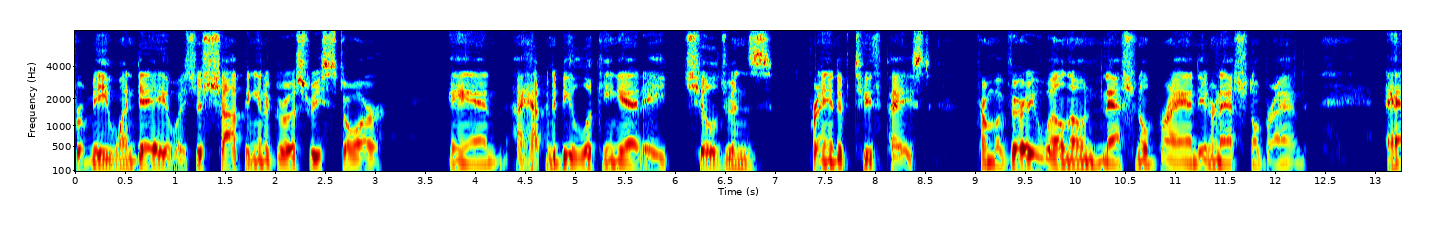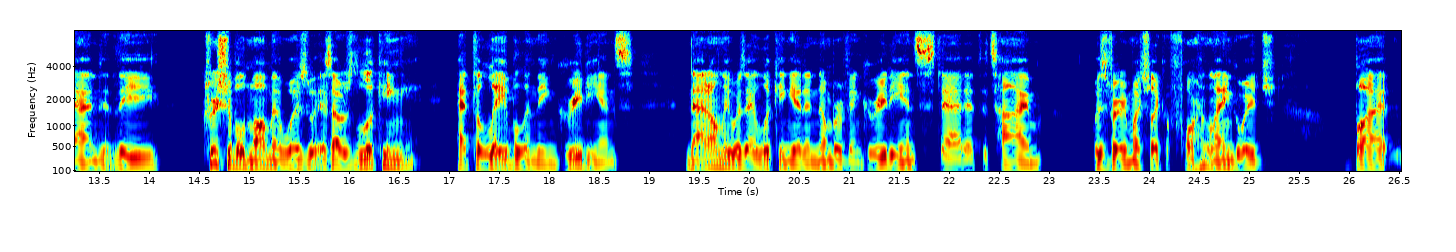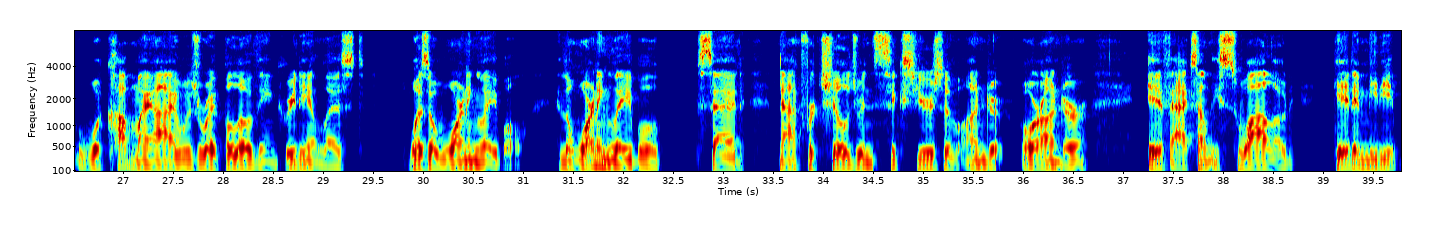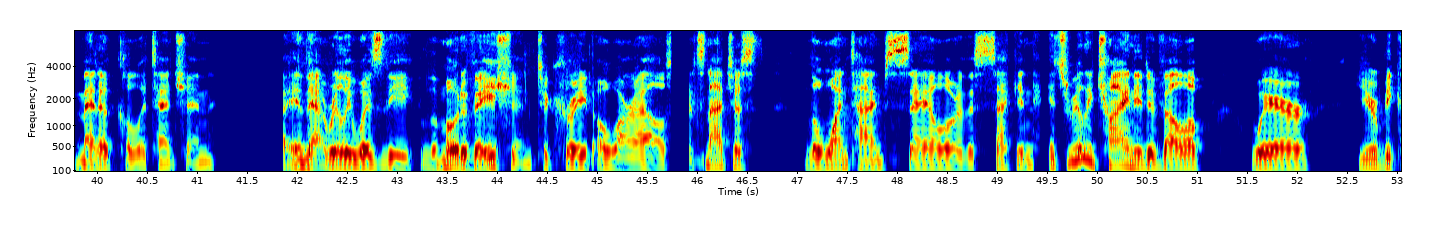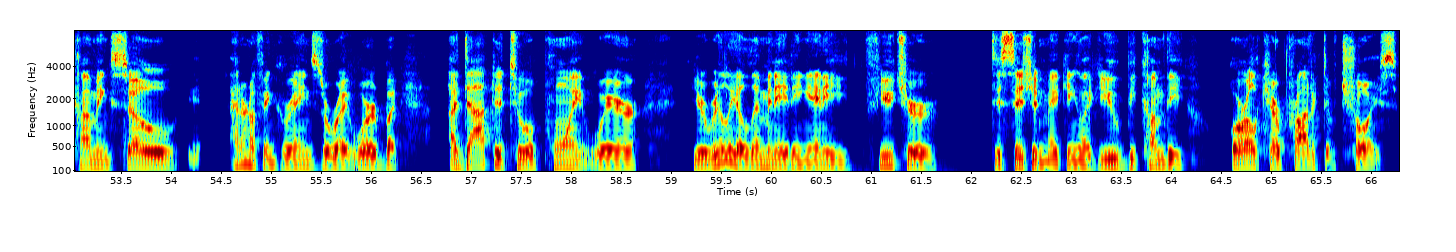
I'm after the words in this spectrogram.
for me one day. It was just shopping in a grocery store. And I happened to be looking at a children's brand of toothpaste from a very well known national brand, international brand. And the crucible moment was as I was looking at the label and the ingredients. Not only was I looking at a number of ingredients that at the time was very much like a foreign language, but what caught my eye was right below the ingredient list was a warning label. And the warning label said, not for children six years of under or under. If accidentally swallowed, get immediate medical attention. And that really was the, the motivation to create ORLs. It's not just the one time sale or the second, it's really trying to develop where you're becoming so, I don't know if ingrained is the right word, but adopted to a point where you're really eliminating any future decision making. Like you become the oral care product of choice.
